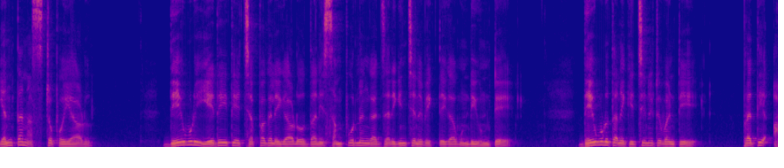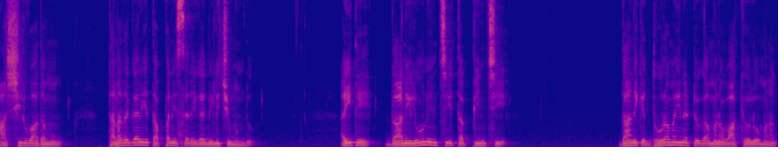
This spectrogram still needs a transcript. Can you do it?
ఎంత నష్టపోయాడు? దేవుడు ఏదైతే చెప్పగలిగాడో దాన్ని సంపూర్ణంగా జరిగించిన వ్యక్తిగా ఉండి ఉంటే దేవుడు తనకిచ్చినటువంటి ప్రతి ఆశీర్వాదము తన దగ్గరే తప్పనిసరిగా నిలిచి ఉండు. అయితే దానిలో నుంచి తప్పించి దానికి దూరమైనట్టుగా మన వాక్యంలో మనం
